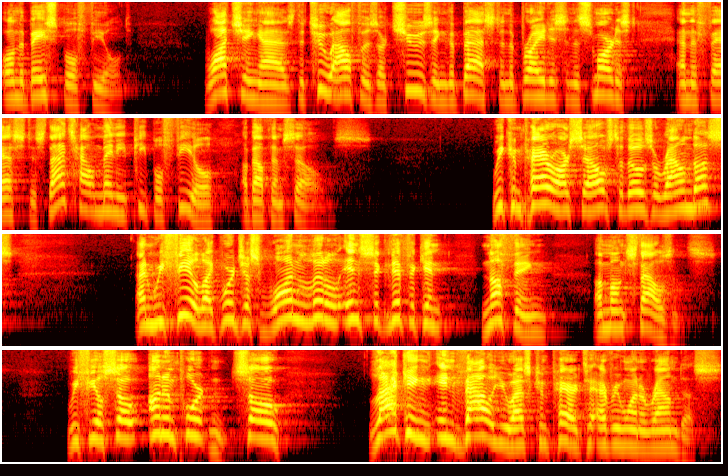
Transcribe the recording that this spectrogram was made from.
on the baseball field watching as the two alphas are choosing the best and the brightest and the smartest and the fastest. That's how many people feel about themselves. We compare ourselves to those around us, and we feel like we're just one little insignificant nothing amongst thousands. We feel so unimportant, so lacking in value as compared to everyone around us.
